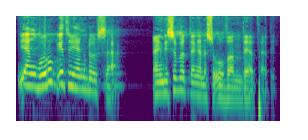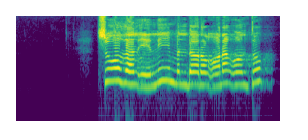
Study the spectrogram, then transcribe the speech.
Yang buruk itu yang dosa. Yang disebut dengan su'udhan tadi. Su'udhan ini mendorong orang untuk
